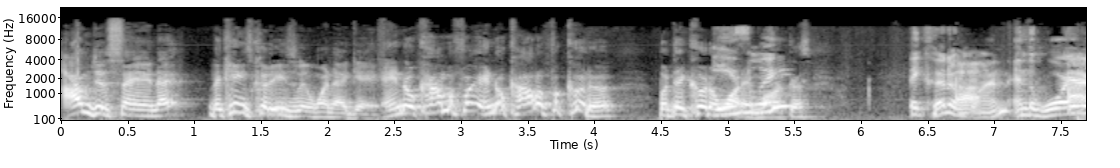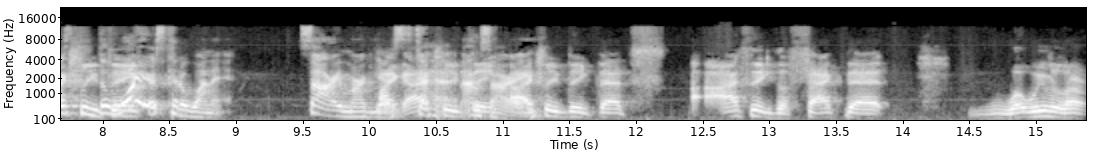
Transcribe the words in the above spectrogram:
I'm just saying that the Kings could have easily won that game. Ain't no comma for ain't no column for coulda, but they could have won it, Easily? Marcus. They could have Uh, won, and the Warriors. actually The think- Warriors could have won it. Sorry, Marcus. Mike, Go I actually ahead. I'm sorry. I actually think that's I think the fact that what we've learned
